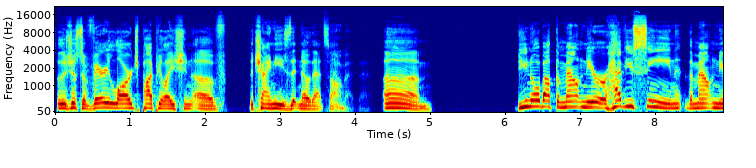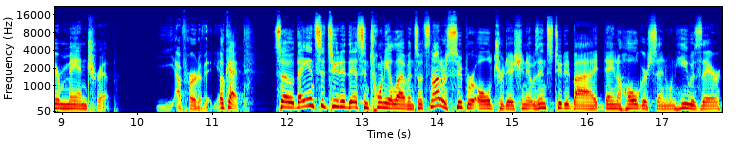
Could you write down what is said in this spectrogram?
So there's just a very large population of the Chinese that know that song. Um, do you know about the Mountaineer, or have you seen the Mountaineer Man Trip? I've heard of it. Yeah. Okay. So they instituted this in 2011. So it's not a super old tradition. It was instituted by Dana Holgorsen when he was there.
